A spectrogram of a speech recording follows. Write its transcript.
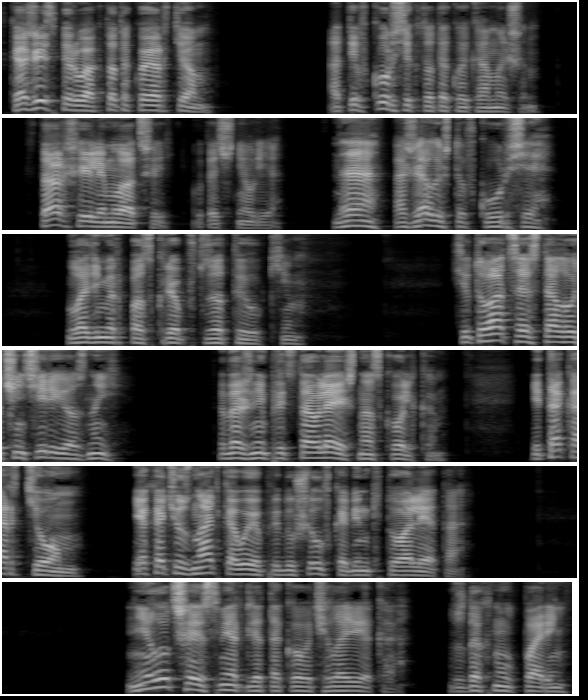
Скажи сперва, кто такой Артем? А ты в курсе, кто такой Камышин? Старший или младший, уточнил я. Да, пожалуй, что в курсе. Владимир поскреб в затылке. Ситуация стала очень серьезной. Ты даже не представляешь, насколько. Итак, Артём. Я хочу знать, кого я придушил в кабинке туалета. Не лучшая смерть для такого человека, вздохнул парень.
